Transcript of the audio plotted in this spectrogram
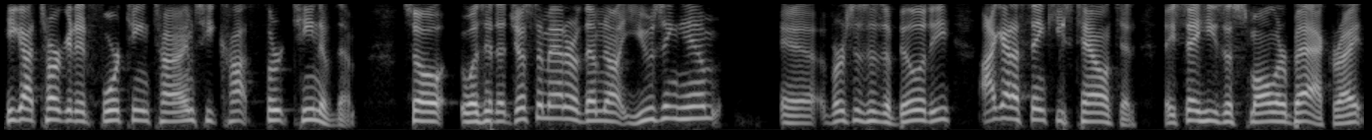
he got targeted 14 times, he caught 13 of them. So, was it a, just a matter of them not using him uh, versus his ability? I got to think he's talented. They say he's a smaller back, right?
